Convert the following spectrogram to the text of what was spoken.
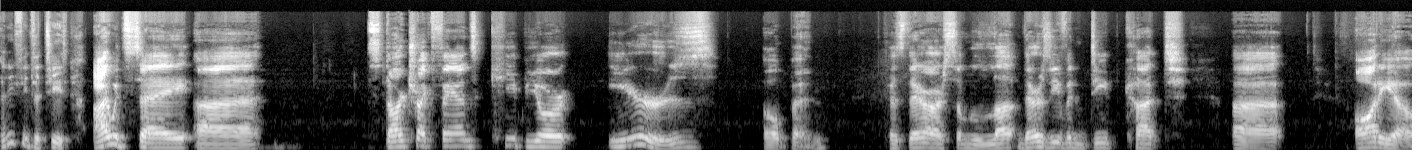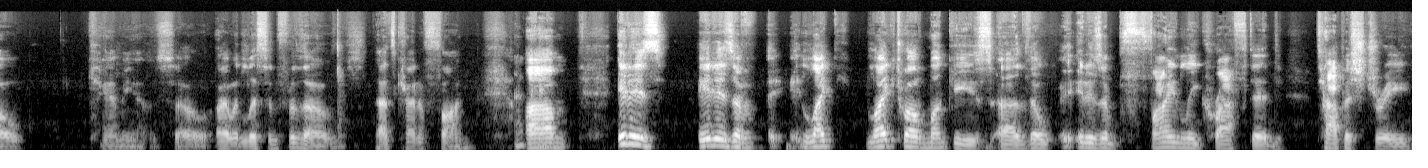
anything to tease i would say uh star trek fans keep your ears open because there are some lo- there's even deep cut uh audio cameos. So i would listen for those. That's kind of fun. Okay. um it is it is a like like 12 monkeys uh though it is a finely crafted tapestry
